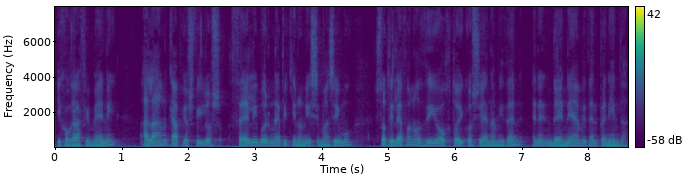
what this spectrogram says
ηχογραφημένη, αλλά αν κάποιος φίλος θέλει μπορεί να επικοινωνήσει μαζί μου στο τηλέφωνο 28210 99050.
